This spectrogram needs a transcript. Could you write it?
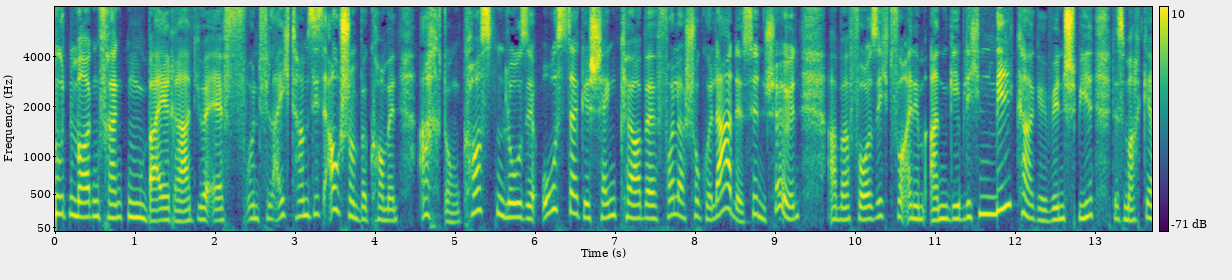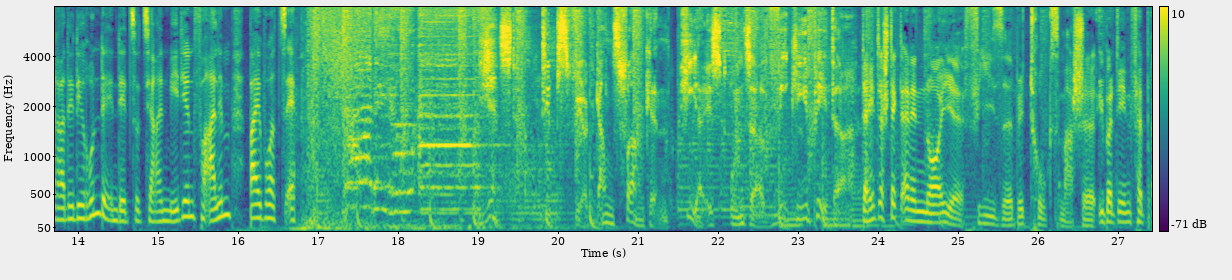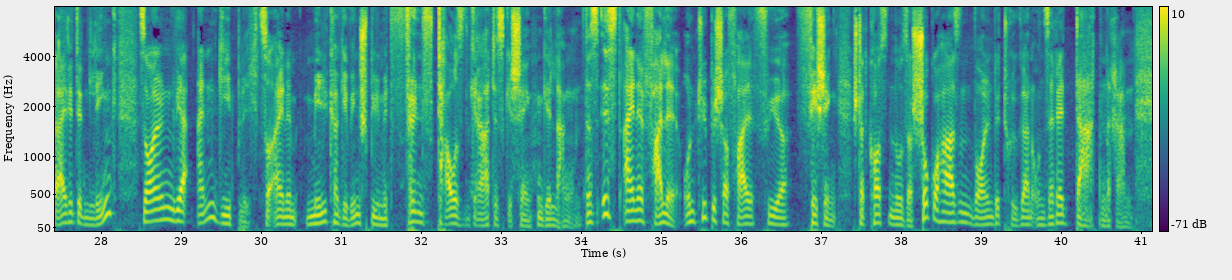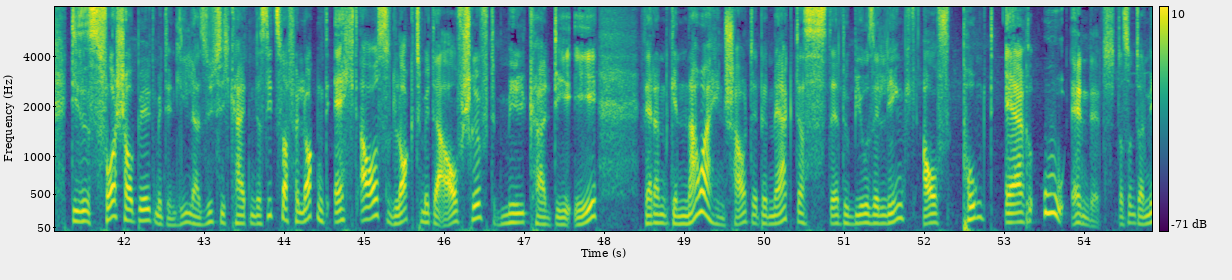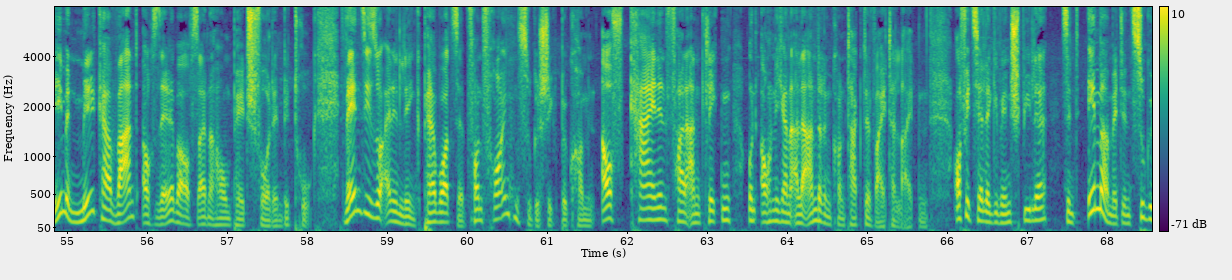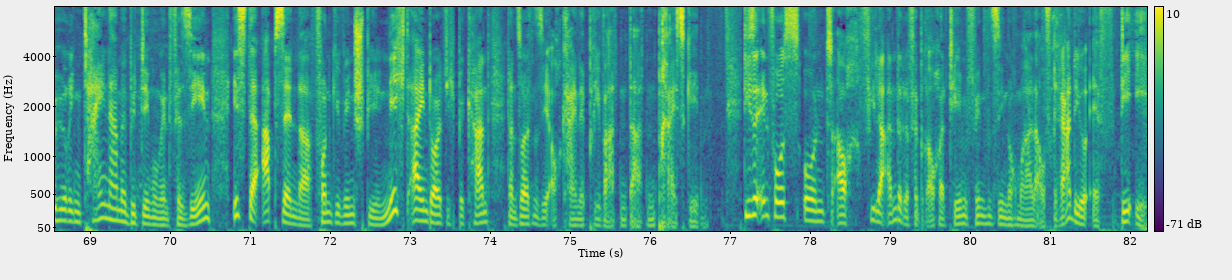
Guten Morgen Franken bei Radio F und vielleicht haben Sie es auch schon bekommen. Achtung, kostenlose Ostergeschenkkörbe voller Schokolade sind schön, aber Vorsicht vor einem angeblichen Milka-Gewinnspiel. Das macht gerade die Runde in den sozialen Medien, vor allem bei WhatsApp. Radio F. Jetzt Tipps für ganz Franken. Hier ist unser Wiki Peter. Dahinter steckt eine neue, fiese Betrugsmasche. Über den verbreiteten Link sollen wir angeblich zu einem Milka-Gewinnspiel mit 5000 Gratisgeschenken gelangen. Das ist eine Falle und typischer Fall für Phishing. Statt kostenloser Schokohasen wollen Betrüger an unsere Daten ran. Dieses Vorschaubild mit den lila Süßigkeiten, das sieht zwar verlockend echt aus, lockt mit der Aufschrift milka.de. Wer dann genauer hinschaut, der bemerkt, dass der dubiose Link auf .ru endet. Das Unternehmen Milka warnt auch selber auf seiner Homepage vor dem Betrug. Wenn Sie so einen Link per WhatsApp von Freunden zugeschickt bekommen, auf keinen Fall anklicken und auch nicht an alle anderen Kontakte weiterleiten. Offizielle Gewinnspiele sind immer mit den zugehörigen Teilnahmebedingungen versehen. Ist der Absender von Gewinnspielen nicht eindeutig bekannt, dann sollten Sie auch keine privaten Daten preisgeben. Diese Infos und auch viele andere Verbraucherthemen finden Sie nochmal auf radiof.de.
